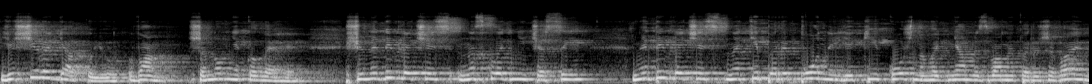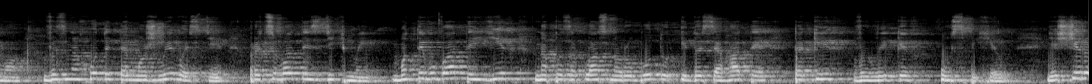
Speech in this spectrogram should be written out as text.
Я щиро дякую вам, шановні колеги, що не дивлячись на складні часи, не дивлячись на ті перепони, які кожного дня ми з вами переживаємо, ви знаходите можливості працювати з дітьми, мотивувати їх на позакласну роботу і досягати таких великих успіхів. Я щиро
